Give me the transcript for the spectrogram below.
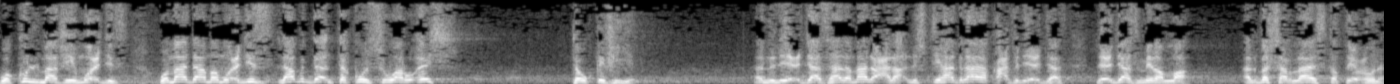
وكل ما فيه معجز. وما دام معجز لا بد أن تكون سواره إيش؟ توقيفية. أن الإعجاز هذا ما له على الاجتهاد لا يقع في الإعجاز. الإعجاز من الله البشر لا يستطيعونه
